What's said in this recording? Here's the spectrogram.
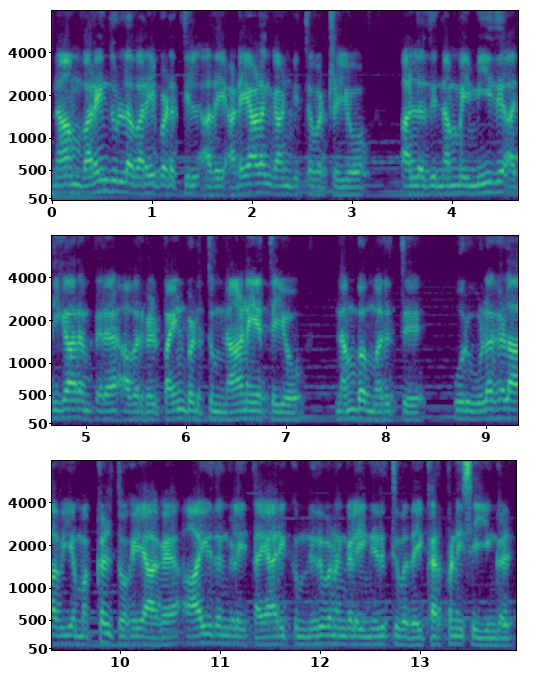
நாம் வரைந்துள்ள வரைபடத்தில் அதை அடையாளம் காண்பித்தவற்றையோ அல்லது நம்மை மீது அதிகாரம் பெற அவர்கள் பயன்படுத்தும் நாணயத்தையோ நம்ப மறுத்து ஒரு உலகளாவிய மக்கள் தொகையாக ஆயுதங்களை தயாரிக்கும் நிறுவனங்களை நிறுத்துவதை கற்பனை செய்யுங்கள்.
